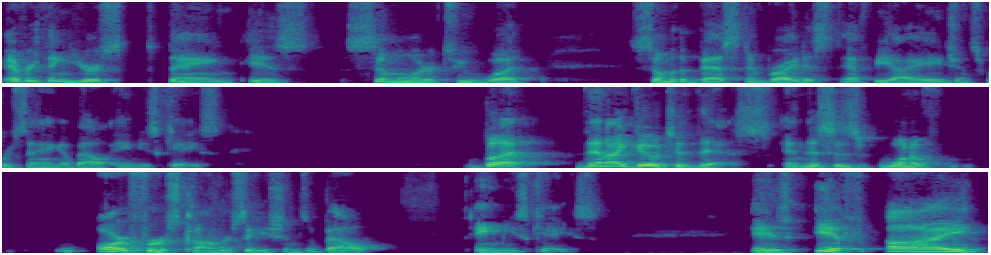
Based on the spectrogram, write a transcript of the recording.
everything you're saying is similar to what some of the best and brightest FBI agents were saying about Amy's case. But then I go to this, and this is one of our first conversations about Amy's case. Is if I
